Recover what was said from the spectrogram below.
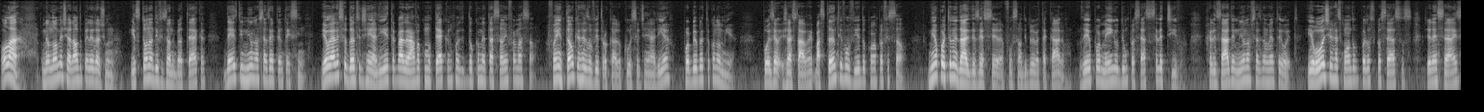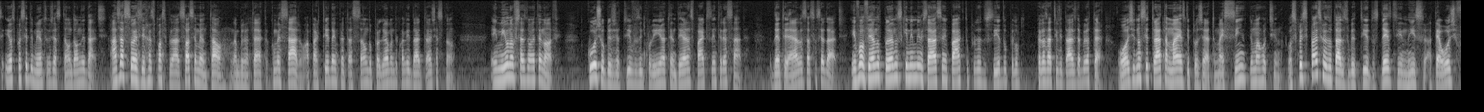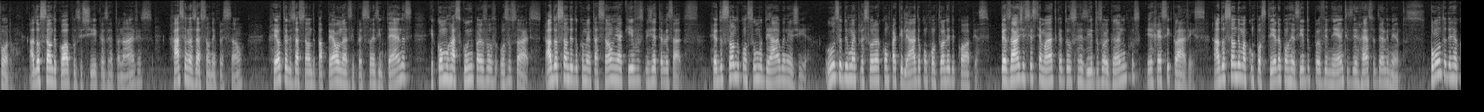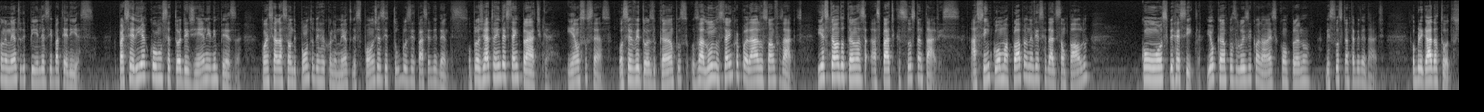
Olá, meu nome é Geraldo Pereira Júnior e estou na divisão biblioteca desde 1985. Eu era estudante de engenharia e trabalhava como técnico de documentação e informação. Foi então que eu resolvi trocar o curso de engenharia por biblioteconomia, pois eu já estava bastante envolvido com a profissão. Minha oportunidade de exercer a função de bibliotecário veio por meio de um processo seletivo, realizado em 1998 e hoje respondo pelos processos gerenciais e os procedimentos de gestão da unidade. As ações de responsabilidade socioambiental na biblioteca começaram a partir da implantação do Programa de Qualidade da Gestão, em 1999, cujos objetivos incluíam atender as partes interessadas, dentre elas a sociedade, envolvendo planos que minimizassem o impacto produzido pelo, pelas atividades da biblioteca. Hoje não se trata mais de projeto, mas sim de uma rotina. Os principais resultados obtidos desde o início até hoje foram adoção de copos e xícaras retornáveis, racionalização da impressão, reutilização de papel nas impressões internas e como rascunho para os, os usuários, adoção de documentação e arquivos digitalizados, redução do consumo de água e energia, uso de uma impressora compartilhada com controle de cópias, pesagem sistemática dos resíduos orgânicos e recicláveis, a adoção de uma composteira com resíduos provenientes de restos de alimentos, ponto de recolhimento de pilhas e baterias, parceria com o setor de higiene e limpeza, com a instalação de ponto de recolhimento de esponjas e tubos de pasta de dentes. O projeto ainda está em prática e é um sucesso. Os servidores do campus, os alunos já incorporaram os novos hábitos e estão adotando as, as práticas sustentáveis assim como a própria Universidade de São Paulo com o USP Recicla e o campus Luiz e Corais com o plano de sustentabilidade. Obrigado a todos.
